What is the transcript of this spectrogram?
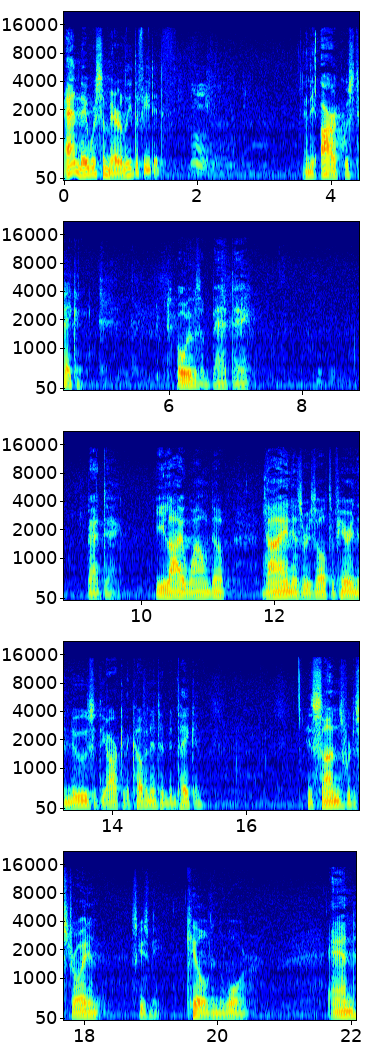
And they were summarily defeated. And the Ark was taken. Oh, it was a bad day. Bad day. Eli wound up dying as a result of hearing the news that the Ark of the Covenant had been taken. His sons were destroyed and, excuse me, killed in the war. And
